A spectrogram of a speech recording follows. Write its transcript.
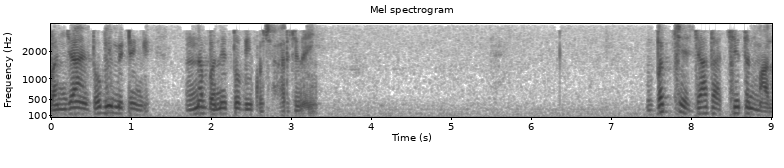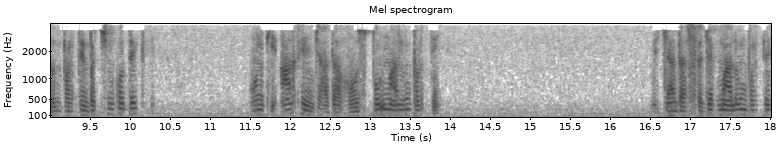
बन जाएँ तो भी मिटेंगे। न बने तो भी कुछ हर्ज नहीं। बच्चे ज़्यादा चेतन मालूम पड़ते हैं, बच्चों को देखें। उनकी आँखें ज़्यादा होशपूर्ण मालूम पड़ती वे ज़्यादा सजग मालूम पड़ते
